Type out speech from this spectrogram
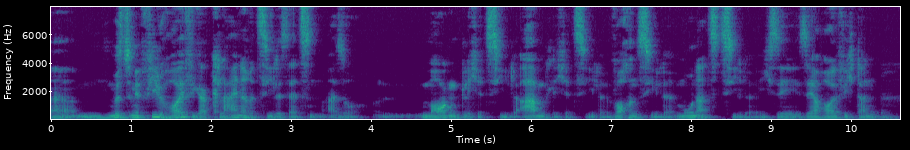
ähm, müsste mir viel häufiger kleinere Ziele setzen. Also morgendliche Ziele, abendliche Ziele, Wochenziele, Monatsziele. Ich sehe sehr häufig dann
